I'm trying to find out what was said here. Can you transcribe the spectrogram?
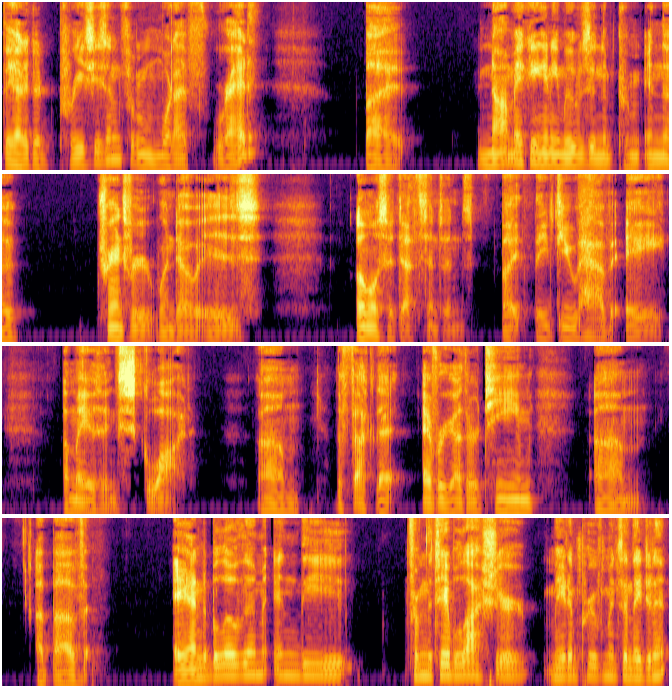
They had a good preseason from what I've read, but not making any moves in the in the transfer window is almost a death sentence. But they do have a amazing squad. Um, the fact that every other team um, above and below them in the from the table last year made improvements and they didn't.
